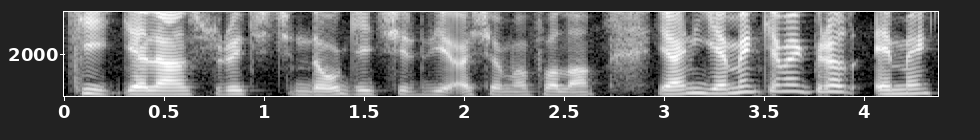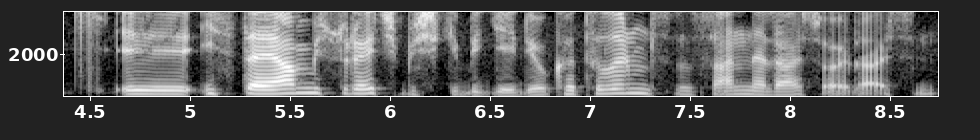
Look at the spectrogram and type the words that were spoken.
ki gelen süreç içinde o geçirdiği aşama falan. Yani yemek yemek biraz emek e, isteyen bir süreçmiş gibi geliyor. Katılır mısın? Sen neler söylersin?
